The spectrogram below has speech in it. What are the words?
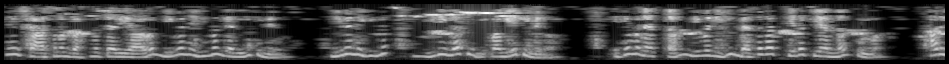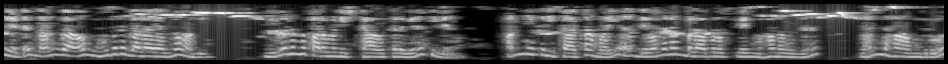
මේ ශාසන භ්‍රමචර්යාව නිවනෙහිම ගැලී තිබෙනවා නිවනෙහිම නිවිලා වගේ තිබෙනවා. එහෙම නැත්නම් නිවනෙහි බැසගත් කියලා කියන්නත් පුළුවන්. හරියට ගංගාව මුහුදට ගලා යනවා වගේ. නිවනම පරම නිෂ්ඨාව කරගෙන තිබෙනවා. අන්න ඒක නිසා තමයි අර දෙවගණන් බලාපොරොත්තු වෙන මහණවුන නන්දහාමුදුරුව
